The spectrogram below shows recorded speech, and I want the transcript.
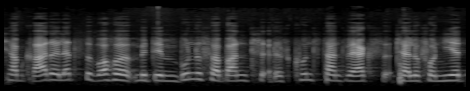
Ich habe gerade letzte Woche mit dem Bundesverband des Kunsthandwerks telefoniert.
